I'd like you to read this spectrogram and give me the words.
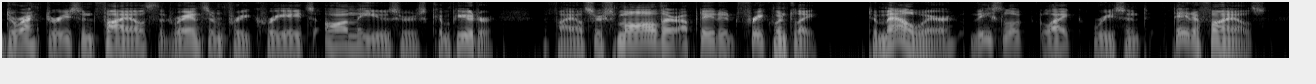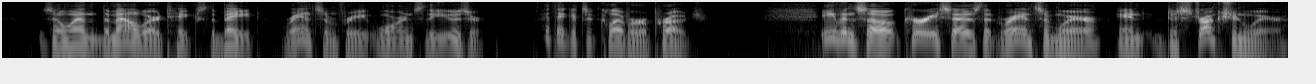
directories and files that RansomFree creates on the user's computer. The files are small, they're updated frequently. To malware, these look like recent data files. So when the malware takes the bait, RansomFree warns the user. I think it's a clever approach. Even so, Curry says that ransomware and destructionware,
